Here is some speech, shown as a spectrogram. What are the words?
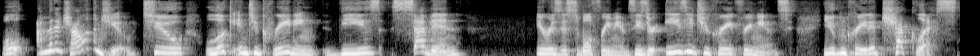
well, I'm going to challenge you to look into creating these seven irresistible freemiums. These are easy to create freemiums. You can create a checklist,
